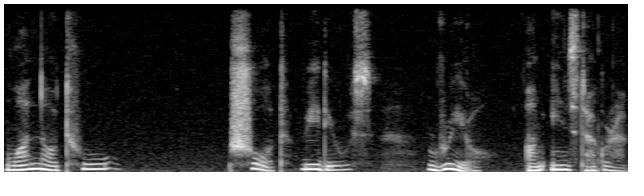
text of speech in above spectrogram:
one or two short videos, reel, on Instagram.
